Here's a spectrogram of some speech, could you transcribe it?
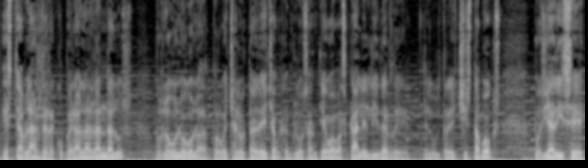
Este hablar de recuperar Al-Ándalus, pues luego, luego lo aprovecha la ultraderecha, por ejemplo Santiago Abascal, el líder del de, ultraderechista Vox, pues ya dice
